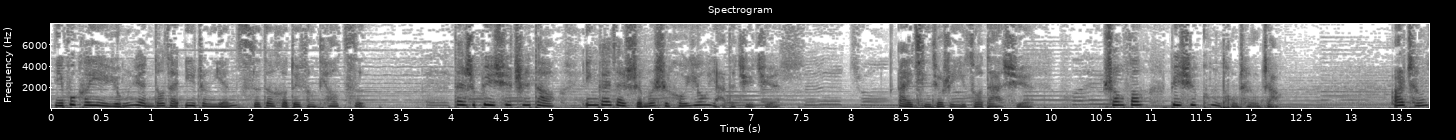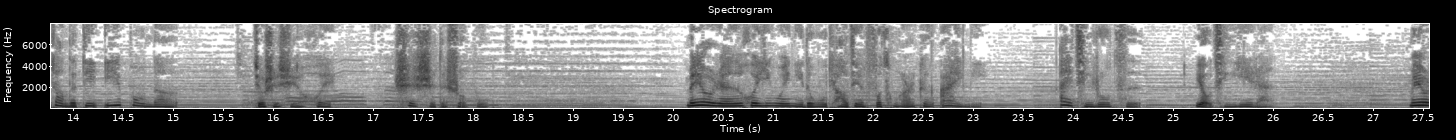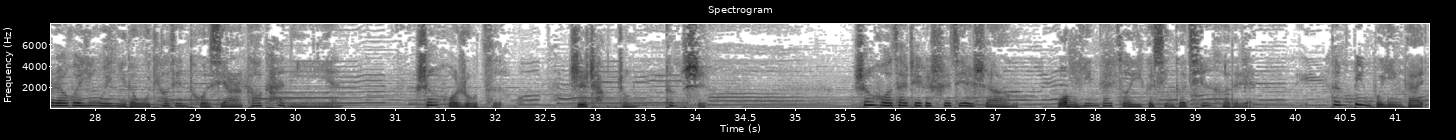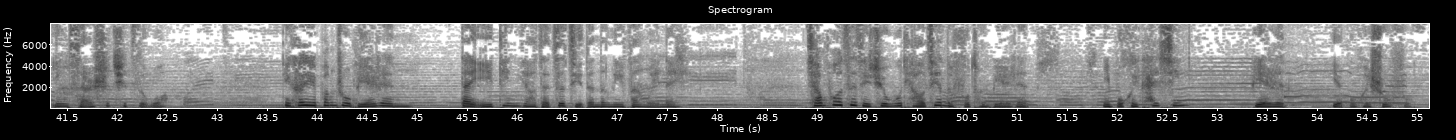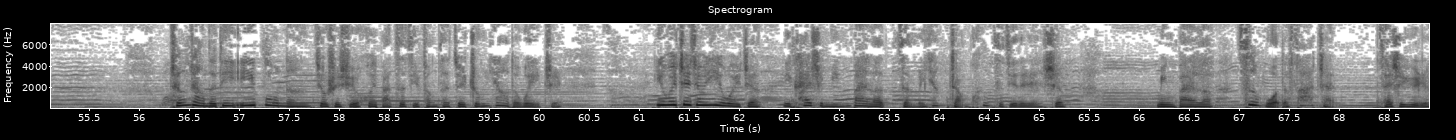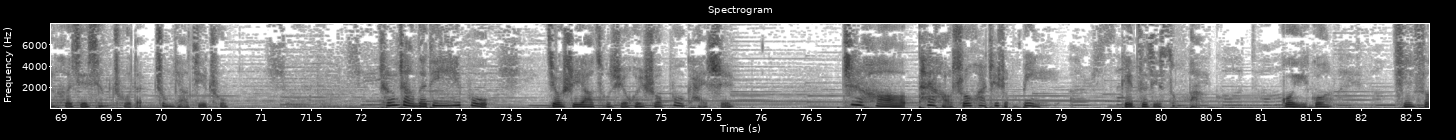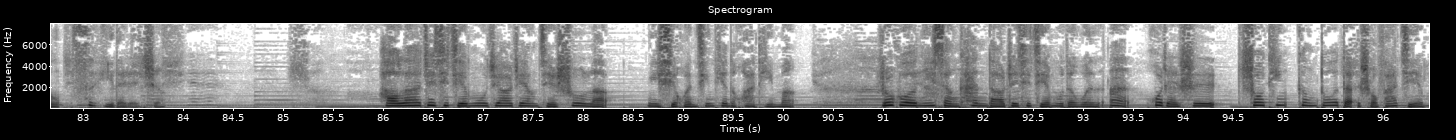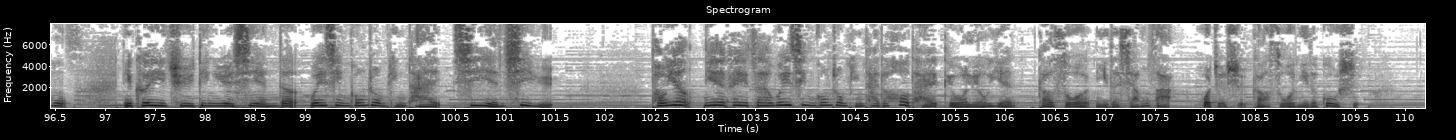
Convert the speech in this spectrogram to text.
你不可以永远都在义正言辞的和对方挑刺，但是必须知道应该在什么时候优雅的拒绝。爱情就是一座大学，双方必须共同成长。而成长的第一步呢，就是学会适时的说不。没有人会因为你的无条件服从而更爱你，爱情如此。友情亦然。没有人会因为你的无条件妥协而高看你一眼，生活如此，职场中更是。生活在这个世界上，我们应该做一个性格谦和的人，但并不应该因此而失去自我。你可以帮助别人，但一定要在自己的能力范围内。强迫自己去无条件的服从别人，你不会开心，别人也不会舒服。成长的第一步呢，就是学会把自己放在最重要的位置，因为这就意味着你开始明白了怎么样掌控自己的人生，明白了自我的发展才是与人和谐相处的重要基础。成长的第一步，就是要从学会说不开始，治好太好说话这种病，给自己松绑，过一过轻松肆意的人生。好了，这期节目就要这样结束了。你喜欢今天的话题吗？如果你想看到这期节目的文案，或者是收听更多的首发节目，你可以去订阅夕颜的微信公众平台“夕颜细语”。同样，你也可以在微信公众平台的后台给我留言，告诉我你的想法，或者是告诉我你的故事。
